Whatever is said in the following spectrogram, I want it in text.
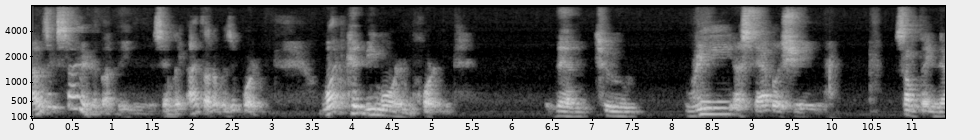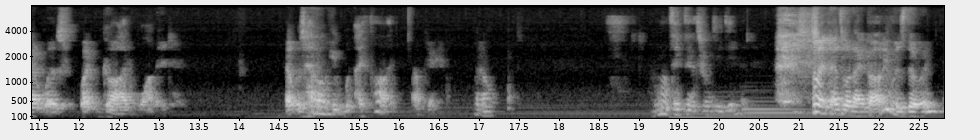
I was excited about being in the assembly. I thought it was important. What could be more important than to re-establishing something that was what God wanted? That was how he, I thought. Okay, well, I don't think that's what he did, but that's what I thought he was doing.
